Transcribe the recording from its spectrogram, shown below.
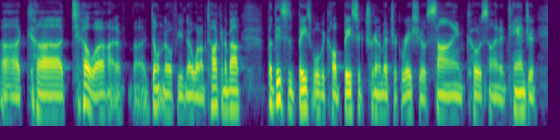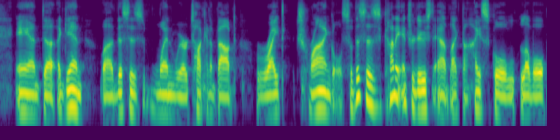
uh, Katoa. I uh, don't know if you know what I'm talking about, but this is what we call basic trigonometric ratios: sine, cosine, and tangent. And uh, again, uh, this is when we're talking about right triangles. So this is kind of introduced at like the high school level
